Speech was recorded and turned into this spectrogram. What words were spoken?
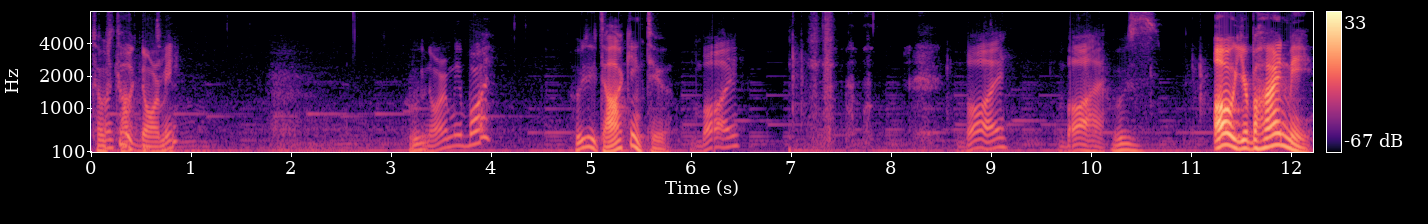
toast? Don't you ignore me. Who, Ignore me, boy. who's he talking to? Boy. boy. Boy. Who's? Oh, you're behind me.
